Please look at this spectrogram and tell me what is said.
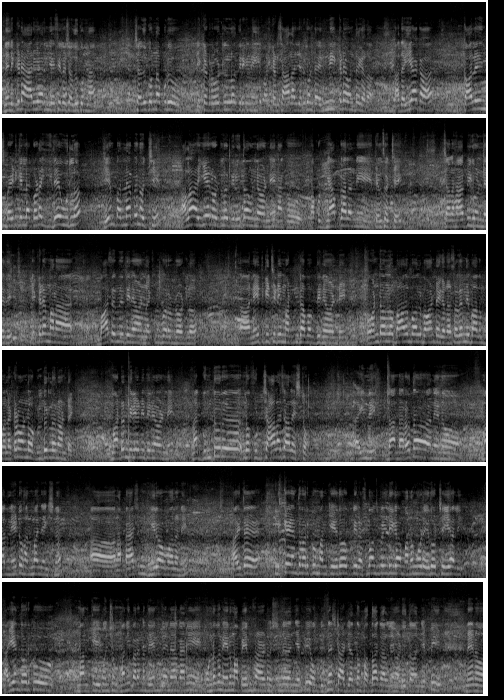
నేను ఇక్కడే ఆర్వీఆర్ఎం జేసీలో చదువుకున్నా. చదువుకున్నప్పుడు ఇక్కడ రోడ్లలో తిరిగినాయి ఇక్కడ చాలా జరుగుంటాయి అన్నీ ఇక్కడే ఉంటాయి కదా. అది అయ్యాక కాలేజ్ నుంచి బయటికి వెళ్ళాక కూడా ఇదే ఊర్లో ఏం పని లేకపోయినా వచ్చి అలా అయ్యే రోడ్లో తిరుగుతూ ఉండేవాడిని. నాకు అప్పుడు జ్ఞాపకాలన్నీ తెలిసి వచ్చాయి చాలా హ్యాపీగా ఉండేది. ఇక్కడే మన బాసంది తినేవాడిని? లక్ష్మీపురం రోడ్లో నేతి కిచిడి మటన్ కబాబ్ తినేవాడిని. వన్ టౌన్లో బాదం పాలు బాగుంటాయి కదా సుగంధి బాదం పాలు ఎక్కడ ఉండవు గుంటూరులోనే ఉంటాయి. మటన్ బిర్యానీ తినేవాడిని. నాకు గుంటూరులో ఫుడ్ చాలా చాలా ఇష్టం. అయింది. దాని తర్వాత నేను మాది నేటివ్ హనుమాన్ జంక్షన్. నా ప్యాషన్ హీరో అవ్వాలని. అయితే క్లిక్ అయ్యేంత వరకు మనకి ఏదో ఒకటి రెస్పాన్సిబిలిటీగా మనం కూడా ఏదో ఒకటి చెయ్యాలి అయ్యేంత వరకు మనకి కొంచెం మనీ పరంగా దేనికైనా కానీ ఉండదు. నేను మా పేరెంట్స్ అడగడం ఇష్టం లేదని చెప్పి ఒక బిజినెస్ స్టార్ట్ చేద్దాం పద్దాకాలని అడుగుతామని చెప్పి నేను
